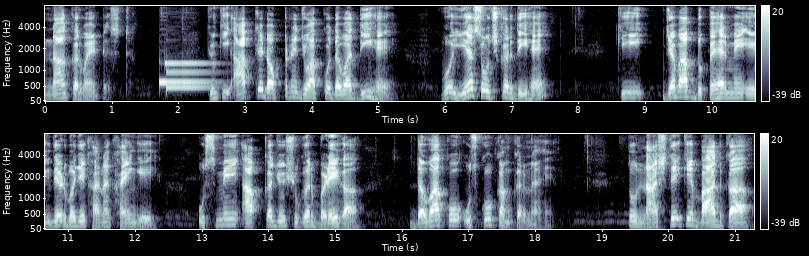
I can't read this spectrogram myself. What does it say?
ना करवाएँ टेस्ट क्योंकि आपके डॉक्टर ने जो आपको दवा दी है, वो यह सोचकर दी है कि जब आप दोपहर में एक डेढ़ बजे खाना खाएँगे, उसमें आपका जो शुगर बढ़ेगा, दवा को उसको कम करना है। तो नाश्ते के बाद का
